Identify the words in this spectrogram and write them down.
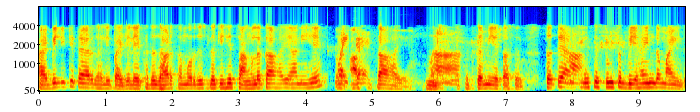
ॲबिलिटी तयार झाली पाहिजे. एखादं झाड समोर दिसलं की हे चांगलं का आहे आणि हे का आहे? म्हणजे कमी येत असेल. तर ते. अनालिसिस तुमचं बिहाइंड द माइंड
